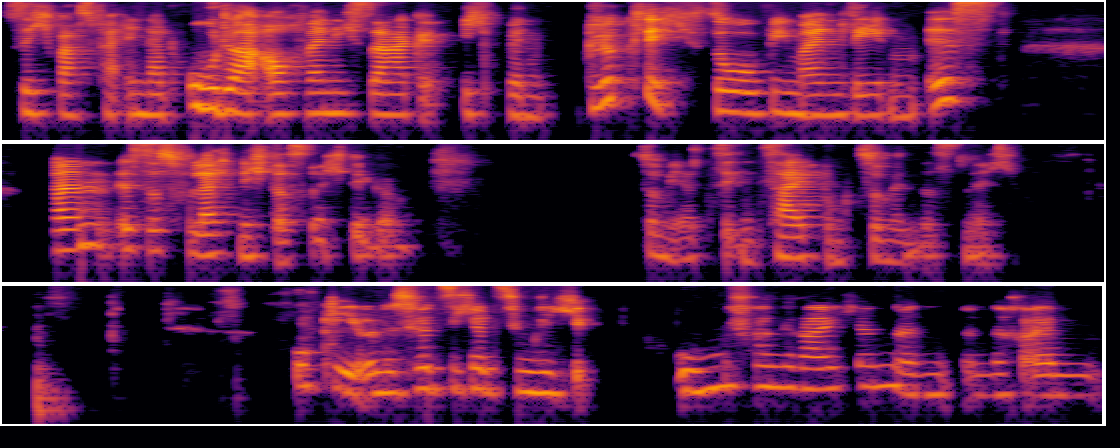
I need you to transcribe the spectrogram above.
sich was verändert oder auch wenn ich sage, ich bin glücklich, so wie mein Leben ist, dann ist es vielleicht nicht das Richtige. Zum jetzigen Zeitpunkt zumindest nicht. Okay, und es hört sich ja ziemlich umfangreich an, nach einem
